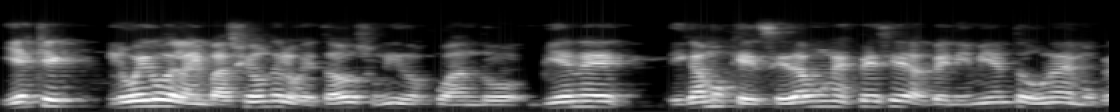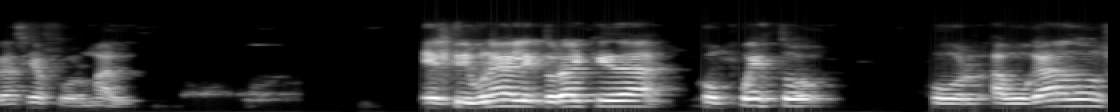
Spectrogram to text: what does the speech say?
Y es que luego de la invasión de los Estados Unidos, cuando viene, digamos que se da una especie de advenimiento de una democracia formal, el Tribunal Electoral queda compuesto por abogados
